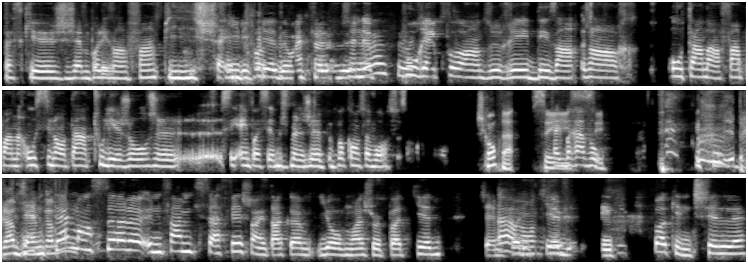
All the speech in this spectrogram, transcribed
Parce que j'aime pas les enfants, puis je, pas- kids, ouais, ça je ne pourrais pas endurer des en- genre autant d'enfants pendant aussi longtemps tous les jours. C'est impossible. Je ne peux pas concevoir ça. Je comprends. C'est, bravo. J'aime bravo. tellement ça, là, une femme qui s'affiche en étant comme Yo, moi, je veux pas de kid. J'aime Ah, pas mon les kids. C'est fucking chill, là.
